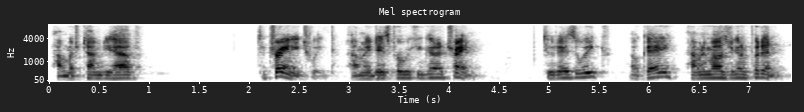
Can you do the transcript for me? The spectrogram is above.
how much time do you have to train each week? How many days per week are you going to train? Two days a week? Okay. How many miles are you going to put in?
